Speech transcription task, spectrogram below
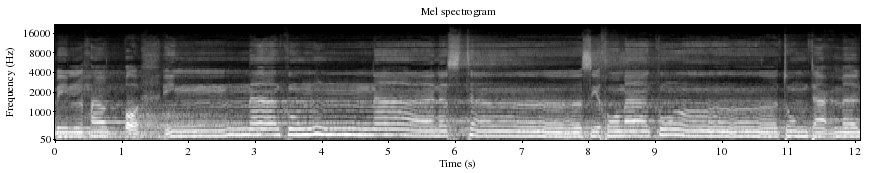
بالحق. إنا كنا نستنسخ ما كنتم تعملون.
